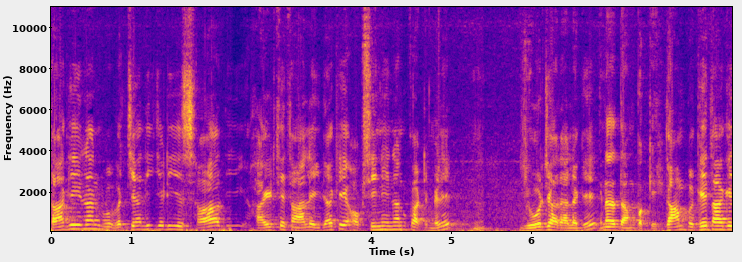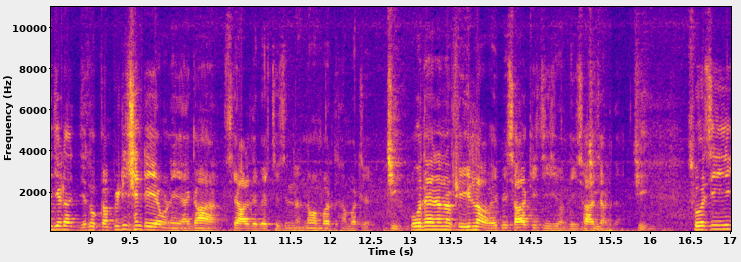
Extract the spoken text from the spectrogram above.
ਤਾਂ ਕਿ ਇਹਨਾਂ ਨੂੰ ਬੱਚਿਆਂ ਦੀ ਜਿਹੜੀ ਸਾਹ ਦੀ ਹਾਈਟ ਤੇ ਤਾਂ ਲਈਦਾ ਕਿ ਆਕਸੀਜਨ ਇਹਨਾਂ ਨੂੰ ਘੱਟ ਮਿਲੇ। ਜ਼ੋਰ ਜ਼ਿਆਦਾ ਲੱਗੇ। ਇਹਨਾਂ ਦਾ ਦਮ ਪੱਕੇ। ਦਮ ਪੱਕੇ ਤਾਂ ਕਿ ਜਿਹੜਾ ਜਦੋਂ ਕੰਪੀਟੀਸ਼ਨ ਡੇ ਆਉਣੇ ਆ ਗਾਂ ਸਿਆਲ ਦੇ ਵਿੱਚ ਨਵੰਬਰ ਦਸੰਬਰ 'ਚ ਜੀ। ਉਹਦੇ ਇਹਨਾਂ ਨੂੰ ਫੀਲ ਨਾ ਹੋਵੇ ਵੀ ਸਾਹ ਕੀ ਚੀਜ਼ ਹੁੰਦੀ ਸਾਹ ਚੜਦਾ ਜੀ। ਸੋ ਅਸੀਂ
